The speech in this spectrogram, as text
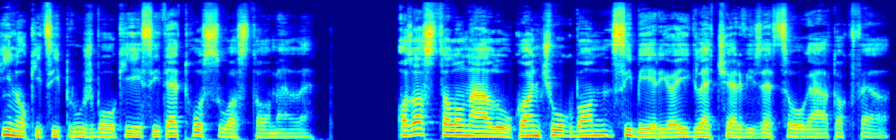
hinoki ciprusból készített hosszú asztal mellett. Az asztalon álló kancsókban szibériai gletszervizet szolgáltak fel.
